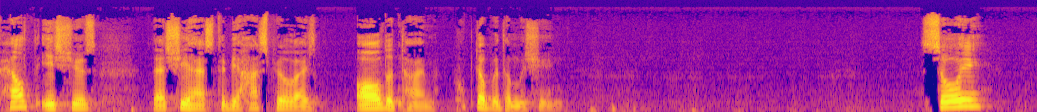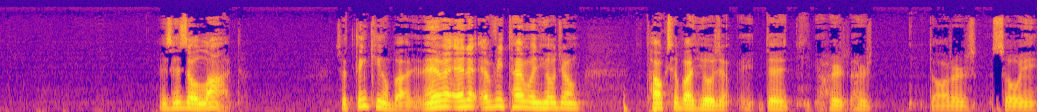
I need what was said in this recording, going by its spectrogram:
health issues that she has to be hospitalized all the time, hooked up with a machine. Soy is his a lot. So thinking about it, and every time when Hyojong talks about the, her her daughter Zoe,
